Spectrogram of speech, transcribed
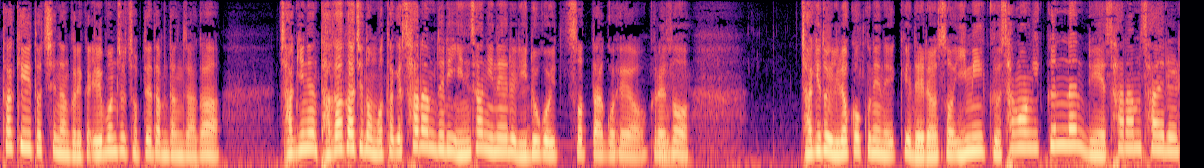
타케이토 친한 그러니까 일본 쪽 접대 담당자가 자기는 다가가지도 못하게 사람들이 인산인해를 이루고 있었다고 해요. 그래서 자기도 인력거꾼에 내- 내려서 이미 그 상황이 끝난 뒤에 사람 사이를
